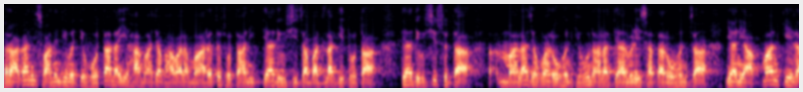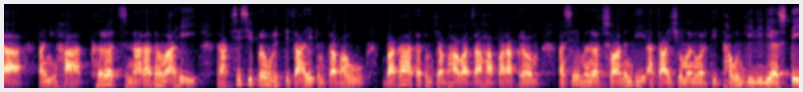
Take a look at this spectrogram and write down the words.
रागाने स्वानंदी म्हणते होता नाही हा माझ्या भावाला मारतच होता आणि त्या दिवशीचा बदला घेत होता. त्या दिवशीसुद्धा मला जेव्हा रोहन घेऊन आला त्यावेळेस आता रोहनचा याने अपमान केला आणि हा खरंच नाराधम आहे. राक्षसी प्रवृत्तीचा आहे तुमचा भाऊ. बघा आता तुमच्या भावाचा हा पराक्रम. असे म्हणत स्वानंदी आता अंशुमनवरती धावून गेलेली असते.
